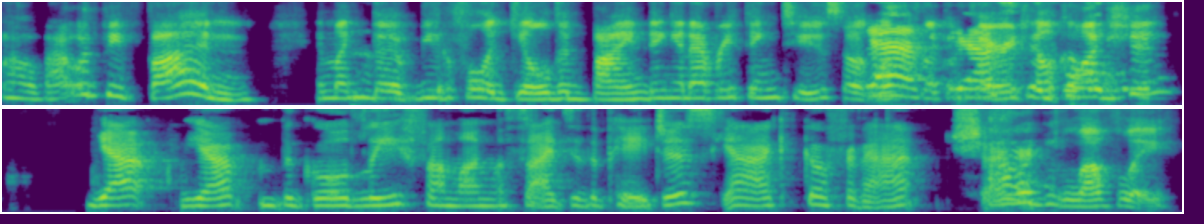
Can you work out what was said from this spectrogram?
Oh, that would be fun. And like the beautiful like, gilded binding and everything too. So it yes, looks like a yes, fairy tale collection. Yep, yep. The gold leaf along the sides of the pages. Yeah, I could go for that. Sure. That would be lovely.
